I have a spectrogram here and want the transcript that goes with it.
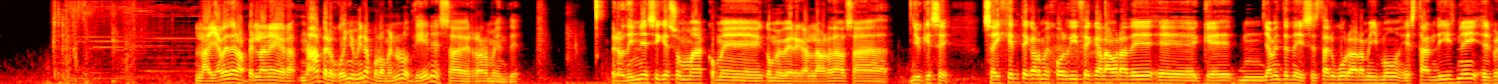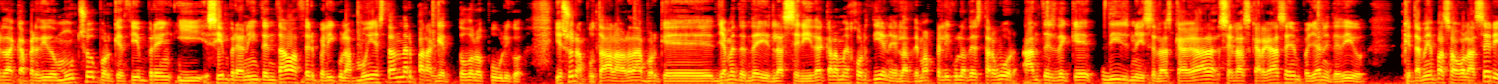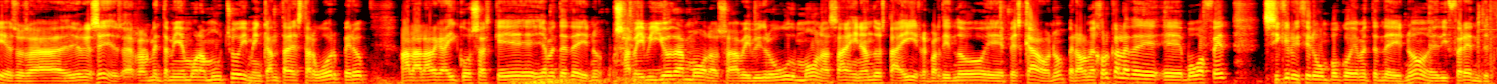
La llave de la perla negra. Nada, pero coño, mira, por lo menos lo tienes, ¿sabes? Realmente. Pero Disney sí que son más come, come vergas, la verdad. O sea, yo qué sé. Sea, hay gente que a lo mejor dice que a la hora de eh, que, mm, ya me entendéis, Star Wars ahora mismo está en Disney, es verdad que ha perdido mucho porque siempre, y siempre han intentado hacer películas muy estándar para que todos los públicos. Y es una putada, la verdad, porque ya me entendéis, la seriedad que a lo mejor tiene las demás películas de Star Wars antes de que Disney se las, se las cargasen, pues ya ni te digo. Que también ha pasado con las series, o sea, yo qué sé, o sea, realmente a mí me mola mucho y me encanta Star Wars, pero a la larga hay cosas que ya me entendéis, ¿no? O sea, Baby Yoda mola, o sea, Baby Grogu mola, ¿sabes? Está ahí repartiendo eh, pescado, ¿no? Pero a lo mejor que la de eh, Boba Fett sí que lo hicieron un poco, ya me entendéis, ¿no? Eh, diferente.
